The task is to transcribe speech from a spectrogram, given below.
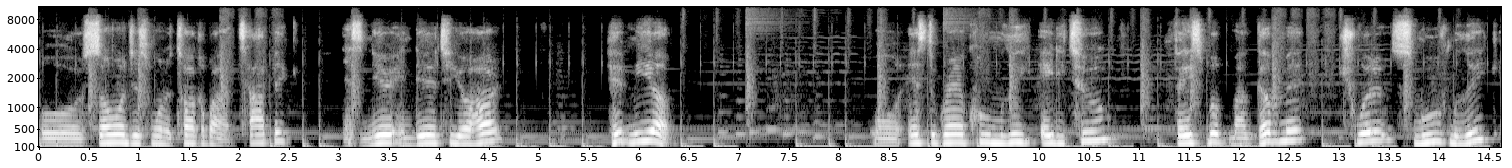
or someone just want to talk about a topic that's near and dear to your heart, hit me up on Instagram, Cool Malik 82, Facebook, my government, Twitter, Smooth Malik.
